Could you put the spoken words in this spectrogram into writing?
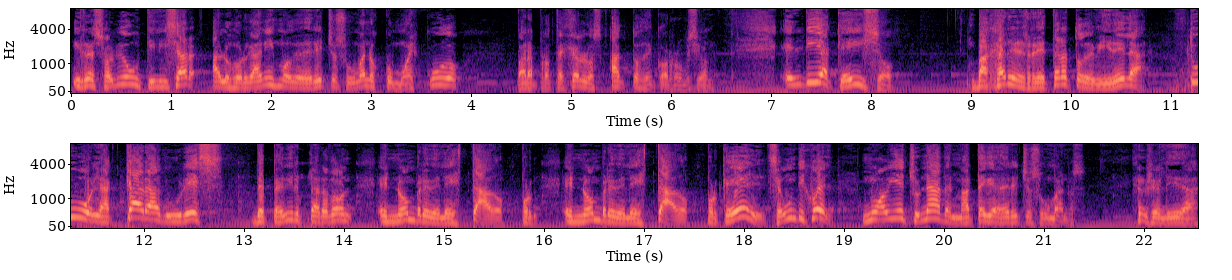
y resolvió utilizar a los organismos de derechos humanos como escudo para proteger los actos de corrupción. El día que hizo bajar el retrato de Videla, tuvo la cara durez de pedir perdón en nombre del Estado, en nombre del Estado, porque él, según dijo él, no había hecho nada en materia de derechos humanos. En realidad,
